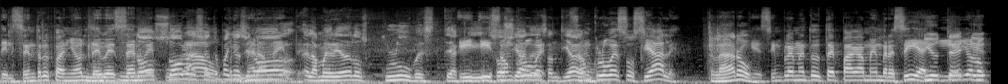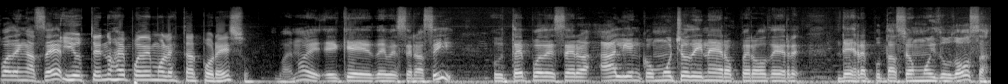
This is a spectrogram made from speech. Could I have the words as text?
del centro español debe ser no solo el centro español sino la mayoría de los clubes de aquí son clubes, de Santiago. son clubes sociales. Claro. Que simplemente usted paga membresía y, ellos lo pueden hacer. y usted no se puede molestar por eso. Bueno es, que debe ser así. Usted puede ser alguien con mucho dinero pero de, reputación muy dudosa.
